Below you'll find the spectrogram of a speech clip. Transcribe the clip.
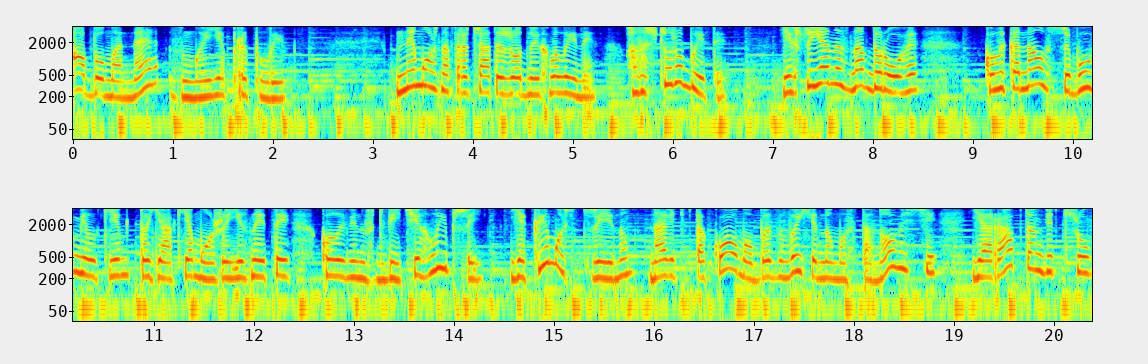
або мене змиє приплив. Не можна втрачати жодної хвилини. Але що робити? Якщо я не знав дороги, коли канал ще був мілким, то як я можу її знайти, коли він вдвічі глибший? Якимось чином, навіть в такому безвихідному становищі, я раптом відчув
